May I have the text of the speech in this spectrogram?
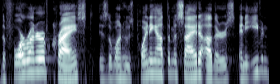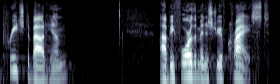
the forerunner of Christ, is the one who's pointing out the Messiah to others, and he even preached about him uh, before the ministry of Christ.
